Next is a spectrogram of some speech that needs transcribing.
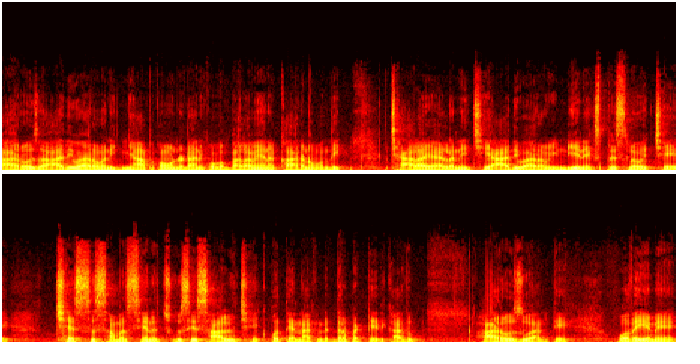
ఆ రోజు ఆదివారం అని జ్ఞాపకం ఉండడానికి ఒక బలమైన కారణం ఉంది. చాలా ఏళ్ళ నుంచి ఆదివారం ఇండియన్ ఎక్స్ప్రెస్లో వచ్చే చెస్ సమస్యను చూసి సాల్వ్ చేయకపోతే నాకు నిద్ర పట్టేది కాదు. ఆ రోజు అంతే. ఉదయమే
